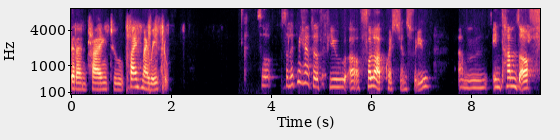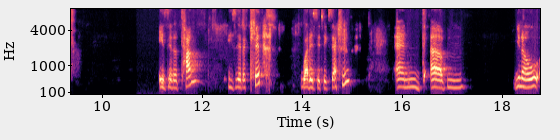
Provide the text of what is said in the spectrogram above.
that i'm trying to find my way through so, so let me have a few uh, follow-up questions for you. Um, in terms of, is it a tongue? Is it a clit? What is it exactly? And um, you know,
